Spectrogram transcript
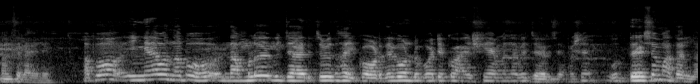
മനസ്സിലായില്ലേ? അപ്പോൾ ഇങ്ങനെ വന്നപ്പോൾ നമ്മൾ വിചാരിച്ചു ഇത് ഹൈക്കോടതി കൊണ്ടുപോയിട്ട് ക്വാഷ് ചെയ്യാമെന്ന് വിചാരിച്ചത് പക്ഷെ ഉദ്ദേശം അതല്ല.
